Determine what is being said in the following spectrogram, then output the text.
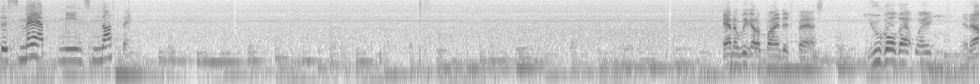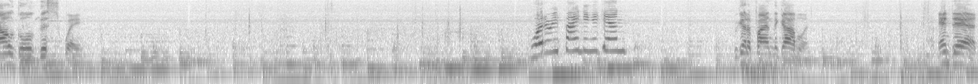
This map means nothing. Anna, we gotta find it fast. You go that way, and I'll go this way. What are we finding again? We gotta find the goblin. And Dad.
